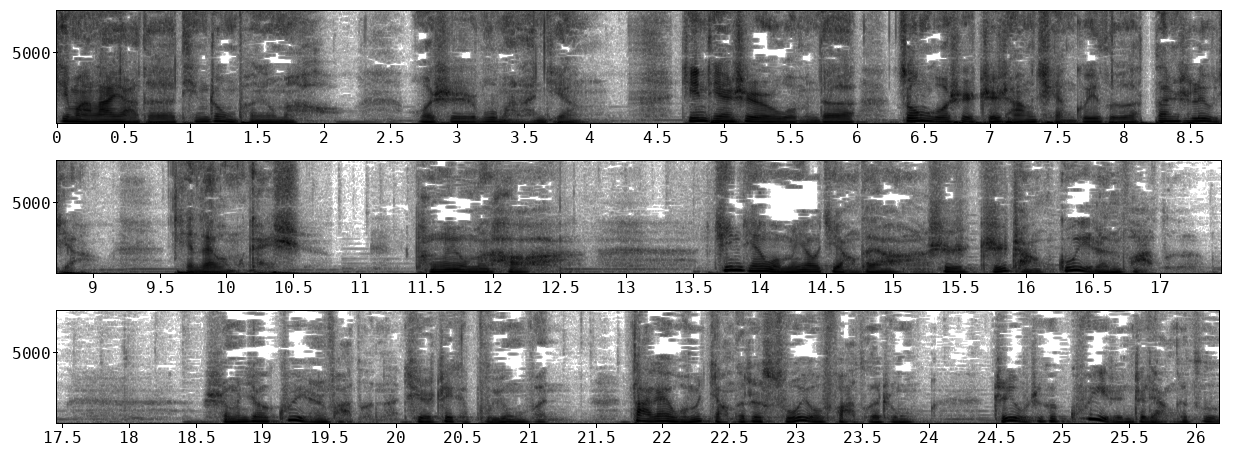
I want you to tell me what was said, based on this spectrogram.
喜马拉雅的听众朋友们好，我是雾马兰江。今天是我们的《中国式职场潜规则》三十六讲，现在我们开始。朋友们好啊，今天我们要讲的呀是职场贵人法则。什么叫贵人法则呢？其实这个不用问，大概我们讲的这所有法则中，只有这个“贵人”这两个字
